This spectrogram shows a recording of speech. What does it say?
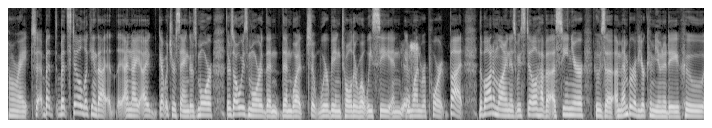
All right, but but still looking at that, and I, I, get what you're saying. There's more. There's always more than than what we're being told or what we see in, yes. in one report. But the bottom line is, we still have a, a senior who's a, a, member of your community who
